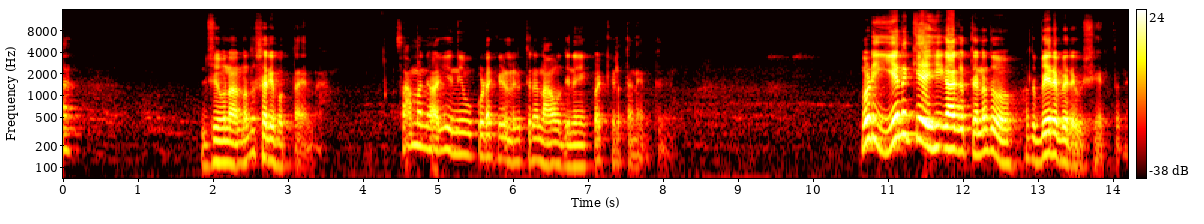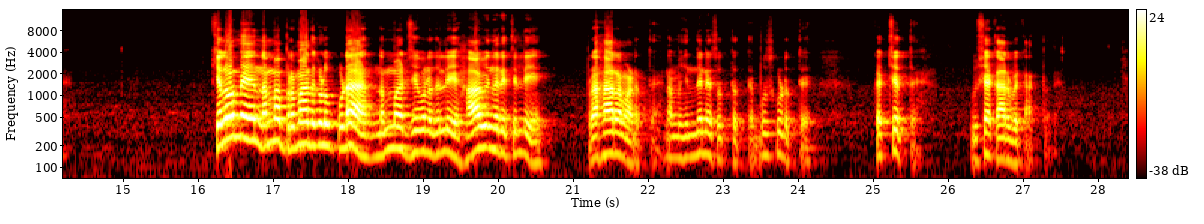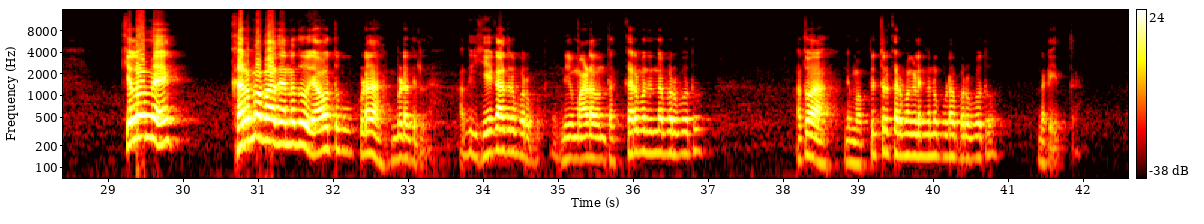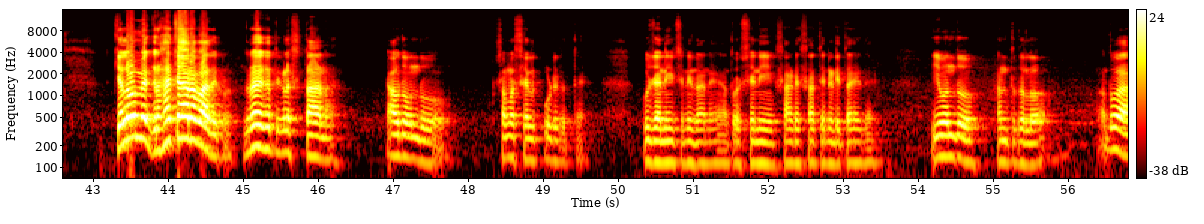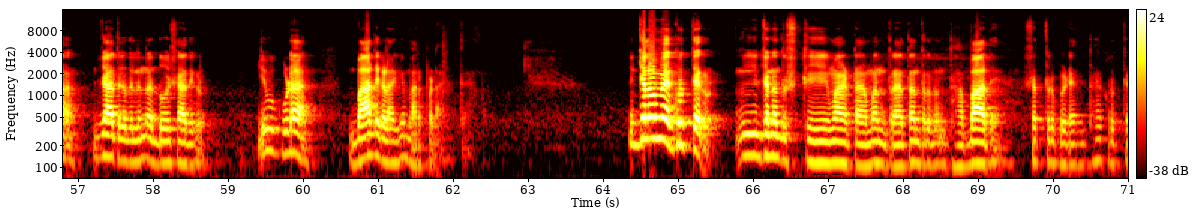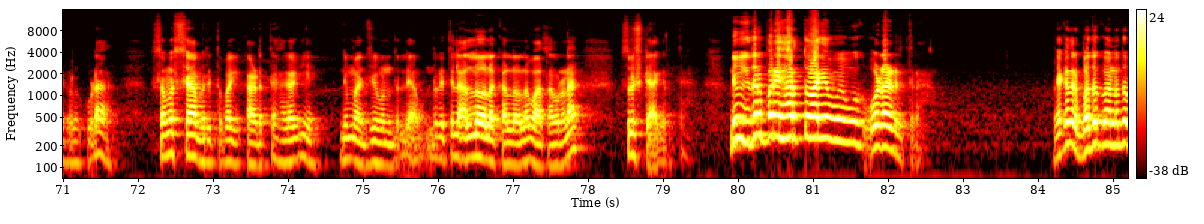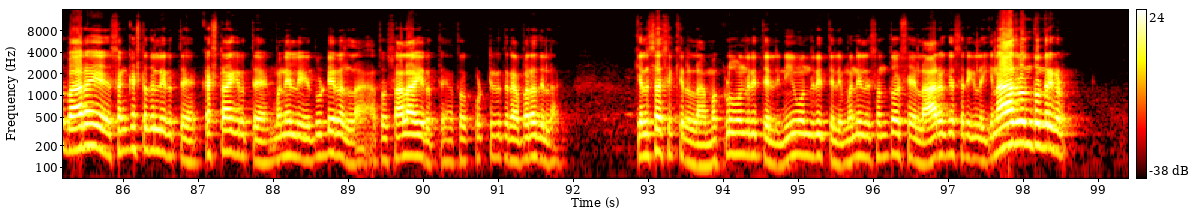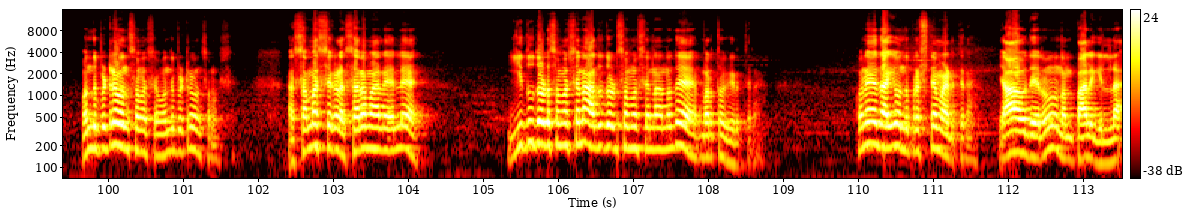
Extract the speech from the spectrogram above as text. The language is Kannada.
ಜೀವನ ಅನ್ನೋದು ಸರಿ ಹೋಗ್ತಾ ಇಲ್ಲ. ಸಾಮಾನ್ಯವಾಗಿ ನೀವು ಕೂಡ ಕೇಳಿರ್ತೀರ, ನಾವು ದಿನನಿತ್ಯವಾಗಿ ಕೇಳ್ತಾನೆ ಇರ್ತೀವಿ. ನೋಡಿ, ಏನಕ್ಕೆ ಹೀಗಾಗುತ್ತೆ ಅನ್ನೋದು ಅದು ಬೇರೆ ಬೇರೆ ವಿಷಯ ಇರ್ತದೆ. ಕೆಲವೊಮ್ಮೆ ನಮ್ಮ ಪ್ರಮಾದಗಳು ಕೂಡ ನಮ್ಮ ಜೀವನದಲ್ಲಿ ಹಾವಿನ ರೀತಿಯಲ್ಲಿ ಪ್ರಹಾರ ಮಾಡುತ್ತೆ, ನಮ್ಮ ಹಿಂದೆನೇ ಸುತ್ತುತ್ತೆ, ಬುಸ್ಕೊಡುತ್ತೆ, ಕಚ್ಚುತ್ತೆ, ವಿಷ ಕಾರಬೇಕಾಗ್ತದೆ. ಕೆಲವೊಮ್ಮೆ ಕರ್ಮಬಾಧೆ ಅನ್ನೋದು ಯಾವತ್ತಿಗೂ ಕೂಡ ಬಿಡೋದಿಲ್ಲ. ಅದು ಹೇಗಾದರೂ ಬರ್ಬೋದು. ನೀವು ಮಾಡೋವಂಥ ಕರ್ಮದಿಂದ ಬರ್ಬೋದು, ಅಥವಾ ನಿಮ್ಮ ಪಿತೃಕರ್ಮಗಳಿಂದನೂ ಕೂಡ ಬರ್ಬೋದು, ನಡೆಯುತ್ತೆ. ಕೆಲವೊಮ್ಮೆ ಗ್ರಹಚಾರ ಬಾಧೆಗಳು, ಗ್ರಹಗತಿಗಳ ಸ್ಥಾನ ಯಾವುದೋ ಒಂದು ಸಮಸ್ಯೆಯಲ್ಲಿ ಕೂಡಿರುತ್ತೆ. ಕುಜ ನೀಚನಿದ್ದಾನೆ ಅಥವಾ ಶನಿ ಸಾಡೆ ಸಾತಿ ನಡೀತಾ ಇದೆ. ಈ ಒಂದು ಹಂತದಲ್ಲೋ ಅಥವಾ ಜಾತಕದಲ್ಲಿಂದ ದೋಷಾದಿಗಳು, ಇವು ಕೂಡ ಬಾಧೆಗಳಾಗಿ ಮಾರ್ಪಾಡಾಗುತ್ತೆ. ಕೆಲವೊಮ್ಮೆ ಕೃತ್ಯಗಳು, ಈ ಜನದೃಷ್ಟಿ, ಮಾಟ, ಮಂತ್ರ, ತಂತ್ರದಂತಹ ಬಾಧೆ, ಶತ್ರುಪೀಡೆ ಅಂತಹ ಕೃತ್ಯಗಳು ಕೂಡ ಸಮಸ್ಯಾಭರಿತವಾಗಿ ಕಾಡುತ್ತೆ. ಹಾಗಾಗಿ ನಿಮ್ಮ ಜೀವನದಲ್ಲಿ ಒಂದು ರೀತಿಯಲ್ಲಿ ಅಲ್ಲೋಲ ಕಲ್ಲೋಲ ವಾತಾವರಣ ಸೃಷ್ಟಿಯಾಗಿರುತ್ತೆ ನೀವು ಇದರ ಪರಿಹಾರ್ಥವಾಗಿ ಓಡಾಡಿರ್ತೀರ. ಯಾಕಂದರೆ ಬದುಕು ಅನ್ನೋದು ಭಾರಿ ಸಂಕಷ್ಟದಲ್ಲಿರುತ್ತೆ, ಕಷ್ಟ ಆಗಿರುತ್ತೆ, ಮನೆಯಲ್ಲಿ ದುಡ್ಡಿರಲ್ಲ, ಅಥವಾ ಸಾಲ ಇರುತ್ತೆ, ಅಥವಾ ಕೊಟ್ಟಿರ್ತೀರ, ಬರೋದಿಲ್ಲ. ಕೆಲಸ ಸಿಕ್ಕಿರಲ್ಲ, ಮಕ್ಕಳು ಒಂದು ರೀತಿಯಲ್ಲಿ, ನೀವು ಒಂದು ರೀತಿಯಲ್ಲಿ, ಮನೆಯಲ್ಲಿ ಸಂತೋಷ ಇಲ್ಲ, ಆರೋಗ್ಯ ಸರಿಗಿಲ್ಲ, ಏನಾದರೂ ಒಂದು ತೊಂದರೆಗಳು. ಒಂದು ಬಿಟ್ಟರೆ ಒಂದು ಸಮಸ್ಯೆ, ಒಂದು ಬಿಟ್ಟರೆ ಒಂದು ಸಮಸ್ಯೆ. ಆ ಸಮಸ್ಯೆಗಳ ಸರಮಾಲೆಯಲ್ಲೇ, ಇದು ದೊಡ್ಡ ಸಮಸ್ಯೆನ, ಅದು ದೊಡ್ಡ ಸಮಸ್ಯೆನ ಅನ್ನೋದೇ ಮರ್ತೋಗಿರ್ತೀರ ಕೊನೆಯದಾಗಿ ಒಂದು ಪ್ರಶ್ನೆ ಮಾಡ್ತೀರ? ಯಾವುದೇನೂ ನಮ್ಮ ಪಾಲಿಗಿಲ್ಲ.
